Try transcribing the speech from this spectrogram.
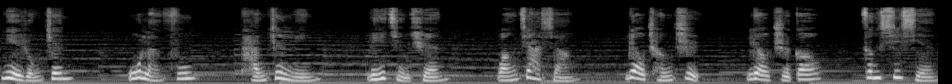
聂荣臻、乌兰夫、谭震林、李井泉、王稼祥、廖承志、廖志高、曾希贤、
